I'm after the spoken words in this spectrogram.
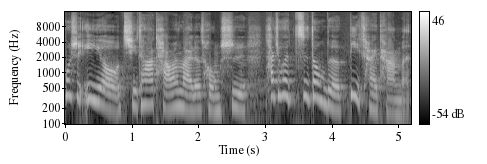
或是一有其他台湾来的同事，他就会自动的避开他们。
